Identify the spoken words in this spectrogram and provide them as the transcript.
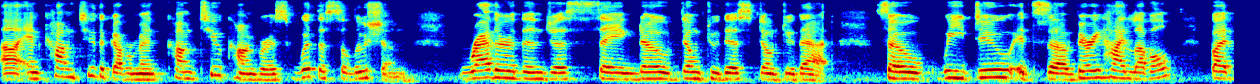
uh, and come to the government, come to Congress with a solution rather than just saying, no, don't do this, don't do that. So we do, it's a very high level, but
